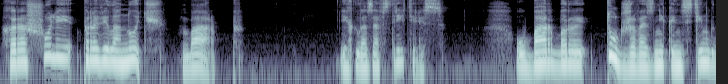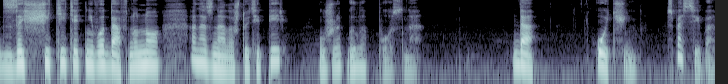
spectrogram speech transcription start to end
«Хорошо ли провела ночь, Барб?» Их глаза встретились. У Барбары тут же возник инстинкт защитить от него Дафну, но она знала, что теперь уже было поздно. «Да, очень. Спасибо».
